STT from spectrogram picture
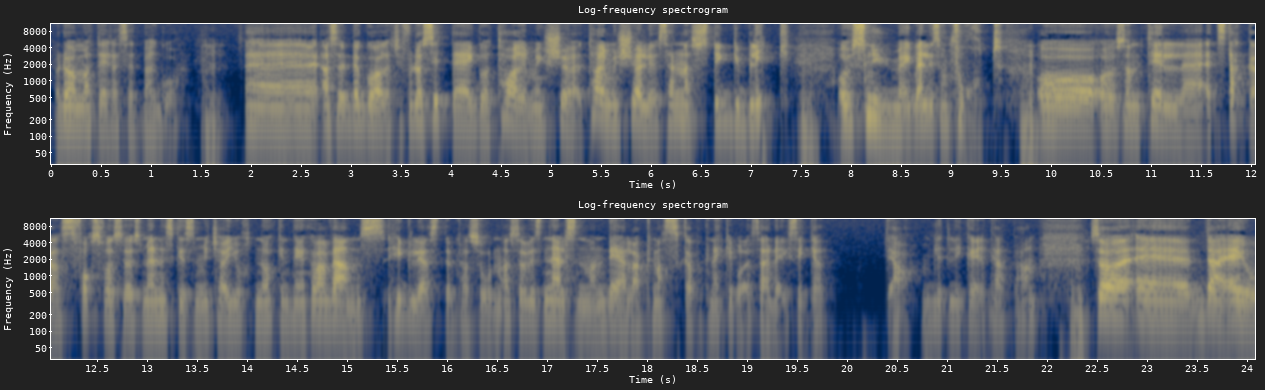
Og da måtte jeg rett og slett bare gå. Eh, altså, det går ikke, for da sitter jeg og tar i meg sjøl tar i meg sjøl i å sende stygge blikk og snu meg veldig sånn fort. Og, og sånn til eh, et stakkars forsvarsløst menneske som ikke har gjort noen ting. Jeg kan være verdens hyggeligste person. Altså Hvis Nelson Mandela knasker på knekkebrød, så hadde jeg sikkert ja, blitt like irritert på han. Så eh, det er jo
